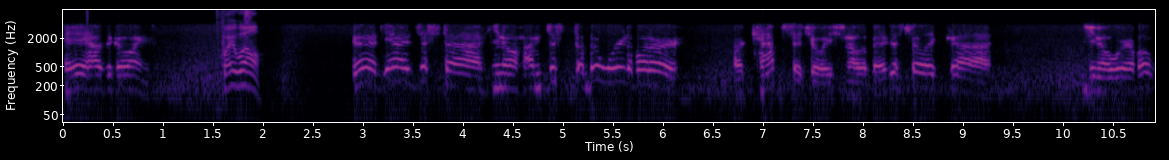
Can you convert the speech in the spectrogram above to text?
Hey, how's it going? Quite well. Good. Yeah, just uh, you know, I'm just a bit worried about our our cap situation a little bit. I just feel like uh, you know we're about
